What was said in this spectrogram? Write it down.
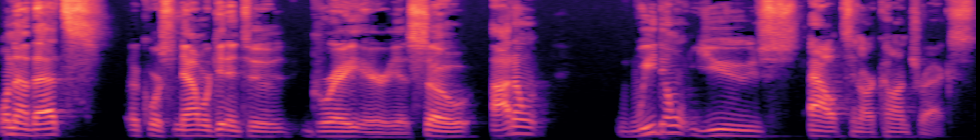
Well, now that's, of course, now we're getting into gray areas. So I don't, we don't use outs in our contracts.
